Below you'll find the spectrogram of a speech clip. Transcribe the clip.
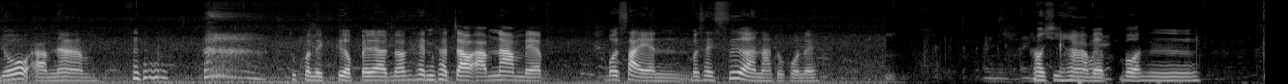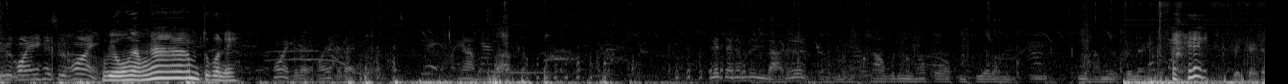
โยอาบน้ำทุกคนเลยเกือบไปแล้วเนาะเห็นเขาเจ้าอาบน้ำแบบบ่ใส่อันบ่ใส่เสื้อนะทุกคนเลยไอ้ไอ้เฮาชิหาแบบบอน ซื้อห้อยให้ซื้อห้อยวิวงามๆทุกคนเลยห้อยก็ได้ห้อยก็ได้งามเล่นใจน้ำเด้ออีหล่าเด้อข้าวบ่ดีเนาะพอพี่เสียบางที่หาหมู่เป็นไรไกลๆได้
